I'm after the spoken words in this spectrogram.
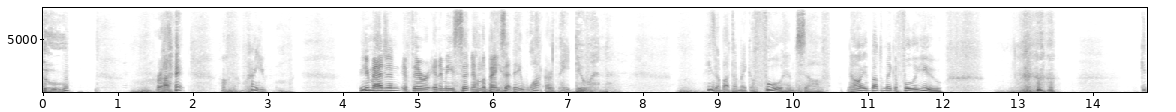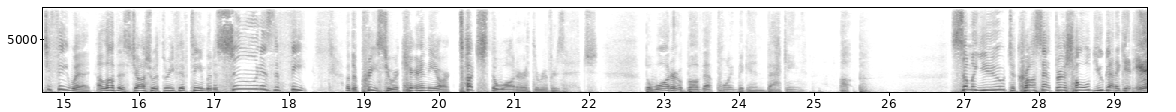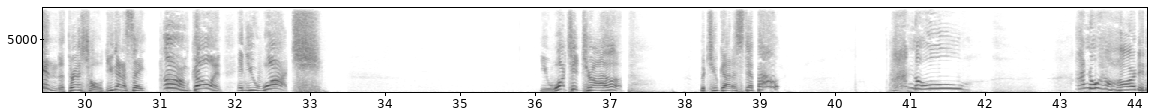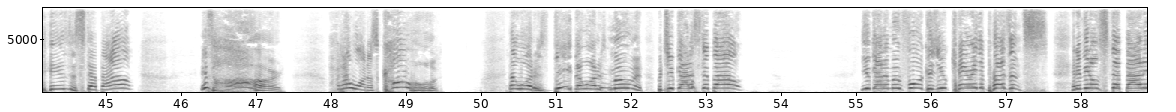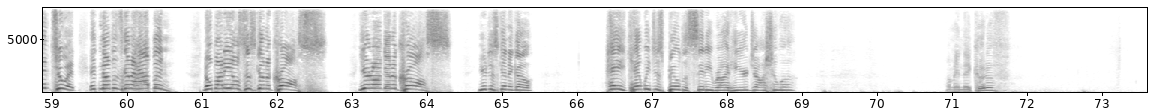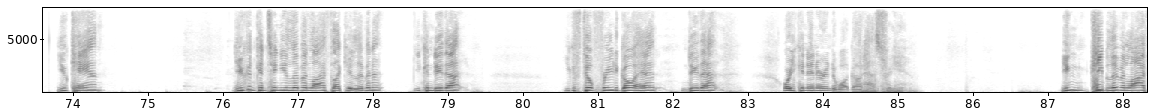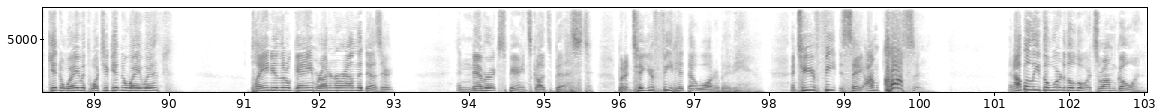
right? What are you? Can you imagine if there were enemies sitting on the banks that day? What are they doing? He's about to make a fool of himself. No, he's about to make a fool of you. Get your feet wet. I love this, Joshua 3:15. But as soon as the feet of the priests who were carrying the ark touched the water at the river's edge, the water above that point began backing up. Some of you, to cross that threshold, you got to get in the threshold. You got to say, oh, I'm going. And you watch. You watch it dry up, but you got to step out. I know. I know how hard it is to step out. It's hard. But that water's cold. That water's deep. That water's moving. But you got to step out. You got to move forward because you carry the presence. And if you don't step out into it, it nothing's going to happen. Nobody else is going to cross. You're not going to cross. You're just going to go, hey, can't we just build a city right here, Joshua? I mean, they could have. You can. You can continue living life like you're living it. You can do that. You can feel free to go ahead and do that or you can enter into what God has for you. You can keep living life, getting away with what you're getting away with, playing your little game, running around the desert, and never experience God's best. But until your feet hit that water, baby, until your feet to say, I'm crossing, and I believe the word of the Lord, so I'm going.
